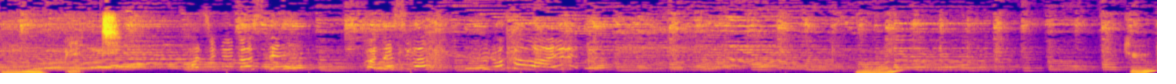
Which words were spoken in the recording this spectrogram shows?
and beat. One, two,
